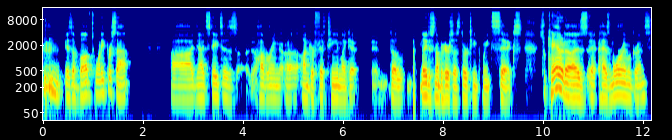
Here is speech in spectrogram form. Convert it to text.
is above 20%. Uh, the United States is hovering uh, under 15, like it, the latest number here says 13.6. So Canada is has more immigrants.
